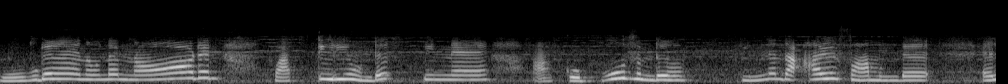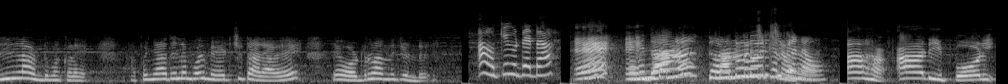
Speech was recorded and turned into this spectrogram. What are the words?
കൂടെ നമ്മുടെ നാടൻ പത്തിരിയുണ്ട്. പിന്നെ കുപ്പൂസ് ഉണ്ട് പിന്നെന്താ അൽഫാം ഉണ്ട്. എല്ലാം ഉണ്ട് മക്കളെ. അപ്പൊ ഞാൻ അതെല്ലാം പോയി മേടിച്ചിട്ട് തരാവേ ഓർഡർ വന്നിട്ടുണ്ട്. ആ പോളി കുട്ടേട്ടാ. എന്താണ്? തന്തൂരി ചിക്കനോ? ആഹാ അടിപൊളി.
